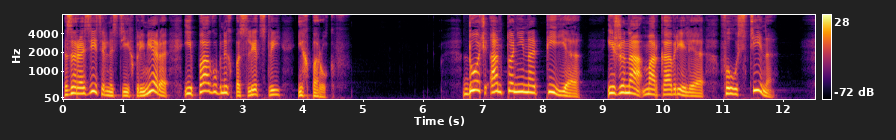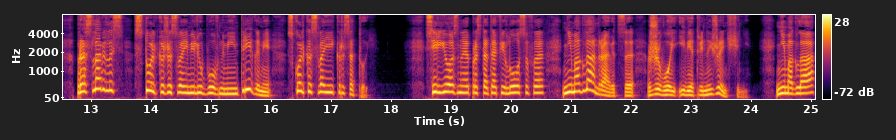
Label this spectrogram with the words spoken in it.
заразительности их примера и пагубных последствий их пороков. Дочь Антонина Пия и жена Марка Аврелия Фаустина прославилась столько же своими любовными интригами, сколько своей красотой. Серьезная простота философа не могла нравиться живой и ветреной женщине, не могла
